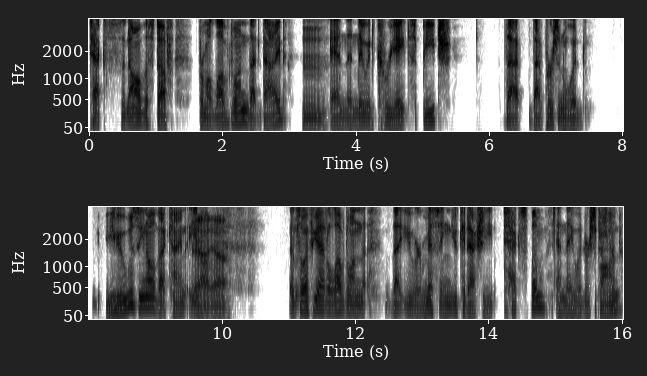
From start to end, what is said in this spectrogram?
texts and all the stuff from a loved one that died, mm. and then they would create speech that that person would use. You know that kind of you yeah, know. Yeah. And so if you had a loved one that, that you were missing, you could actually text them and they would respond.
